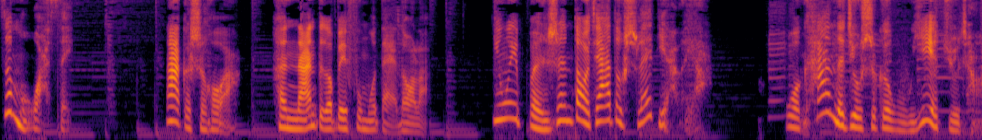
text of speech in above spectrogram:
这么哇塞！那个时候啊，很难得被父母逮到了，因为本身到家都十来点了呀。我看的就是个午夜剧场，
